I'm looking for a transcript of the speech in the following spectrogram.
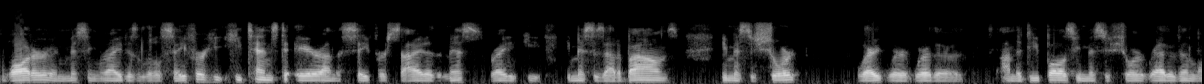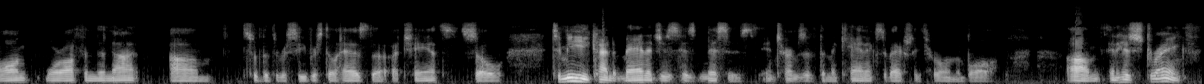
water and missing right is a little safer. He he tends to err on the safer side of the miss, right? He he misses out of bounds. He misses short, right? Where where the on the deep balls he misses short rather than long more often than not. Um, so that the receiver still has the, a chance. So to me, he kind of manages his misses in terms of the mechanics of actually throwing the ball. Um, and his strength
